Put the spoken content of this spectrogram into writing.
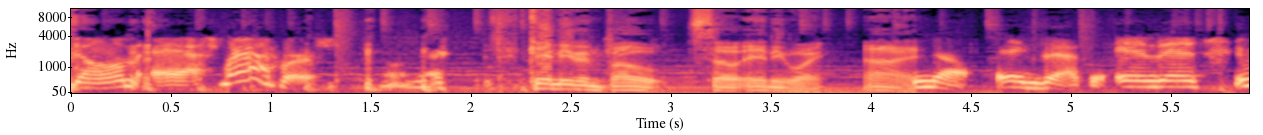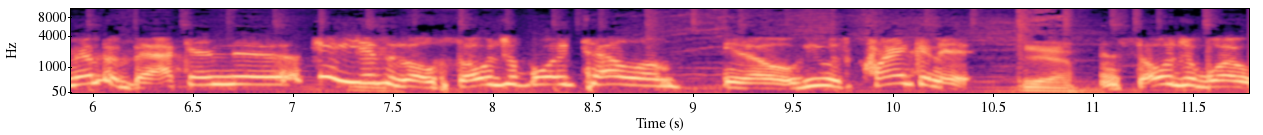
dumb ass rappers? Can't even vote. So anyway, all right. No, exactly. And then remember back in the, a few years ago, Soulja Boy tell him, you know, he was cranking it, Yeah. and Soulja Boy,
